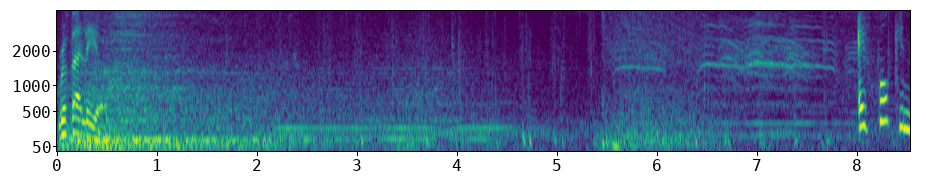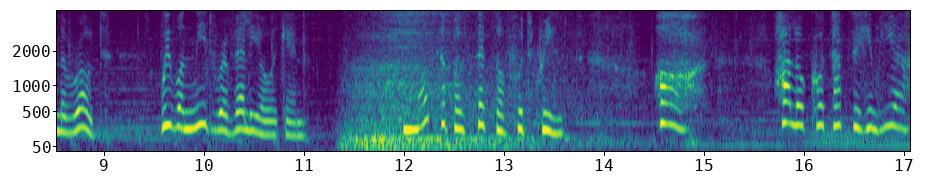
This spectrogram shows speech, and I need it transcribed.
Revelio. Fork in the road. We will need Revelio again. Multiple sets of footprints. Oh, Harlow caught up to him here.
